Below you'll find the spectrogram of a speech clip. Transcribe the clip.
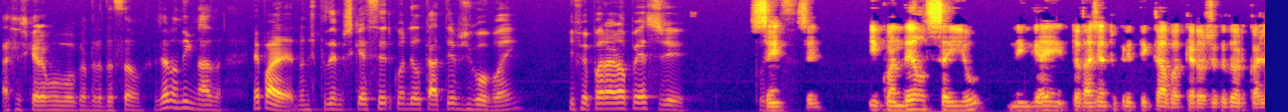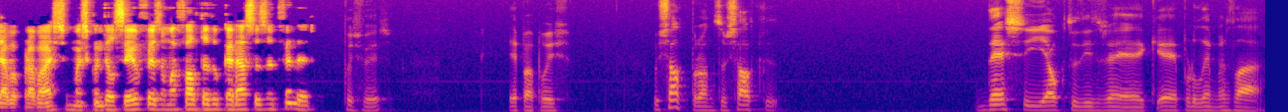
Achas que era uma boa contratação? Já não digo nada. Epá, não nos podemos esquecer quando ele cá teve, jogou bem e foi parar ao PSG. Sim, isso. sim. E quando ele saiu, ninguém, toda a gente o criticava que era o jogador que olhava para baixo, mas quando ele saiu fez uma falta do caraças a defender. Pois vês. Epá, pois. O Schalke, pronto, o Schalke... desce e é o que tu dizes, é, que é problemas lá,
